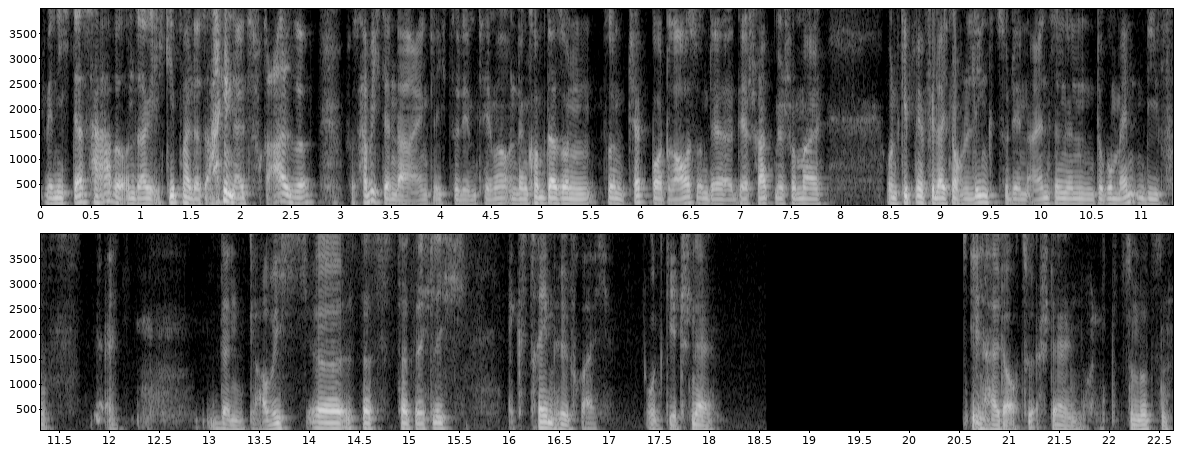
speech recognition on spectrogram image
wenn ich das habe und sage, ich gebe mal das ein als Phrase, was habe ich denn da eigentlich zu dem Thema? Und dann kommt da so ein, so ein Chatbot raus und der, der schreibt mir schon mal und gibt mir vielleicht noch einen Link zu den einzelnen Dokumenten, die dann glaube ich, äh, ist das tatsächlich extrem hilfreich und geht schnell. Inhalte auch zu erstellen und zu nutzen.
